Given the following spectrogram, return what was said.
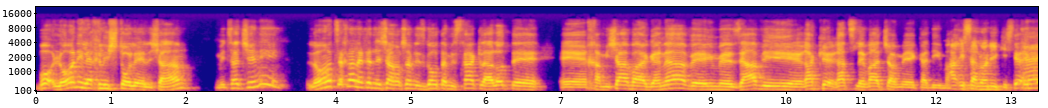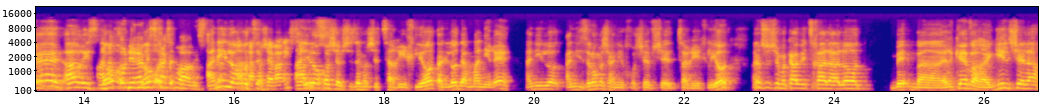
בוא, לא נלך להשתולל שם. מצד שני, לא צריך ללכת לשם עכשיו לסגור את המשחק, לעלות אה, חמישה בהגנה, ועם אה, זהבי רק רץ לבד שם אה, קדימה. אריס סלוניקי. כן, כן, אריס, לא, אנחנו נראה לא משחק כמו אריס. אני לא אתה רוצה, חושב אריס? אני לא חושב שזה מה שצריך להיות, אני לא יודע מה נראה, אני לא, אני, זה לא מה שאני חושב שצריך להיות, אני חושב שמכבי צריכה לעלות בהרכב הרגיל שלה,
